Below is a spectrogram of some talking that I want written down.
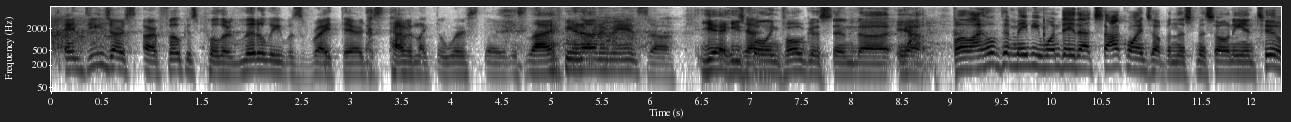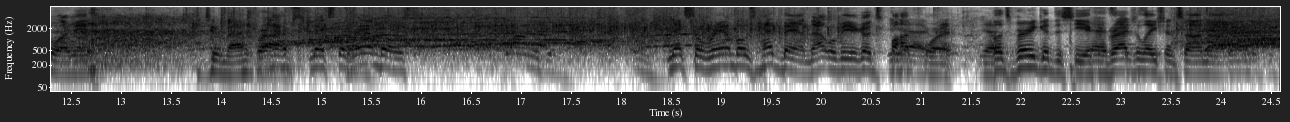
and Deej, our, our focus puller, literally was right there, just having like the worst day of his life. You know what I mean? So. Yeah, he's Yeah. pulling focus, and uh, yeah. Well, I hope that maybe one day that sock winds up in the Smithsonian too. I mean, Could you imagine? perhaps next to Rambo's. Next to Rambo's headband, that would be a good spot Yeah, for right. it. Yeah. Well, it's very good to see you. Yeah, it's see Congratulations on uh.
